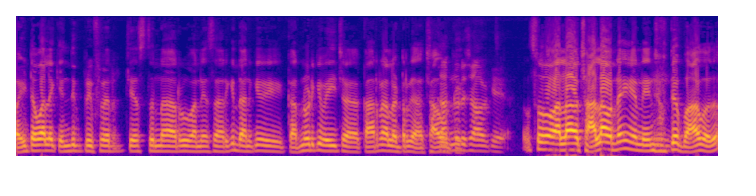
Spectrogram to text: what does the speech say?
బయట వాళ్ళకి ఎందుకు ప్రిఫర్ చేస్తున్నారు అనేసరికి దానికి కర్ణుడికి వెయ్యి కారణాలు అంటారు కదా చావు సో అలా చాలా ఉన్నాయి. నేను చెప్తే బాగోదు.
